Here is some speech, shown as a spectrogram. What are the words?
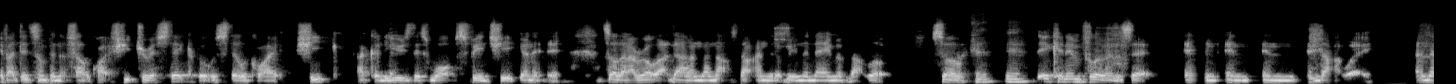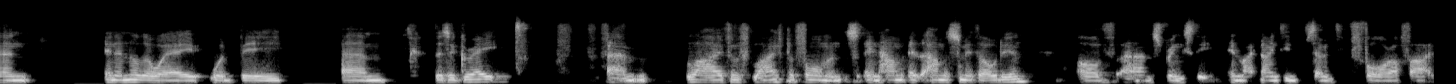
if I did something that felt quite futuristic but was still quite chic, I could use this warp speed chic. And it, it, so then I wrote that down, and then that that ended up being the name of that look. So okay. yeah. it can influence it in in in in that way, and then in another way would be um, there's a great um, live of live performance in Ham, at the Hammersmith Odeon of um, Springsteen in like 1974 or five.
